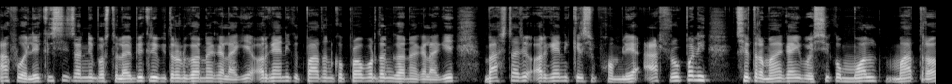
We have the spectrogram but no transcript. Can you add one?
आफूहरूले कृषिजन्य वस्तुलाई बिक्री वितरण गर्नका लागि अर्ग्यानिक उत्पादनको प्रवर्धन गर्नका लागि बास्टारी अर्ग्यानिक कृषि फर्मले आठ रोपनी क्षेत्रमा गाई भैँसीको मल मात्र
